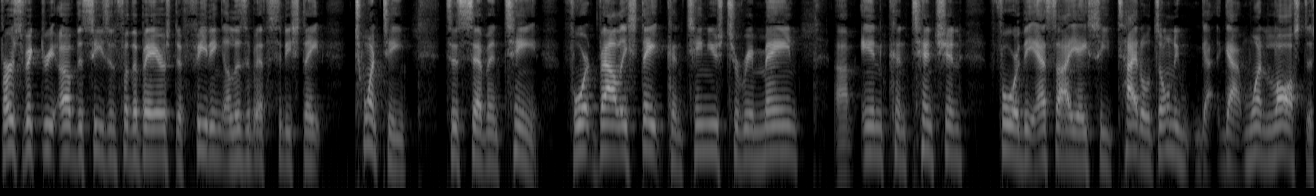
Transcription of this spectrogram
First victory of the season for the Bears, defeating Elizabeth City State 20 to 17. Fort Valley State continues to remain um, in contention for the SIAC title. It's only got, got one loss to,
